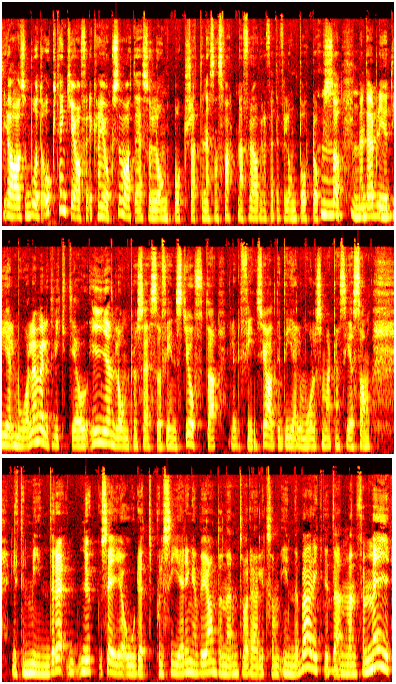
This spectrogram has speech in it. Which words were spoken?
Ja, alltså både och tänker jag, för det kan ju också vara att det är så långt bort så att det nästan svartnar för ögonen för att det är för långt bort också. Mm, mm, Men där blir ju delmålen väldigt viktiga och i en lång process så finns det ju ofta, eller det finns ju alltid delmål som man kan se som lite mindre. Nu säger jag ordet pulseringen, vi har inte nämnt vad det liksom innebär riktigt mm. än, men för mig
